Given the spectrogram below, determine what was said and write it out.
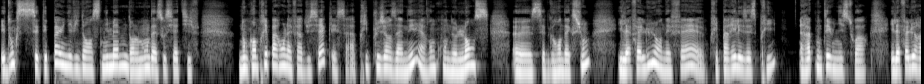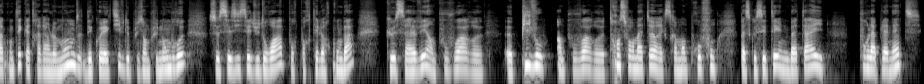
Et donc, c'était pas une évidence, ni même dans le monde associatif. Donc en préparant l'affaire du siècle, et ça a pris plusieurs années avant qu'on ne lance euh, cette grande action, il a fallu en effet préparer les esprits, raconter une histoire. Il a fallu raconter qu'à travers le monde, des collectifs de plus en plus nombreux se saisissaient du droit pour porter leur combat, que ça avait un pouvoir euh, euh, pivot, un pouvoir transformateur extrêmement profond, parce que c'était une bataille pour la planète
